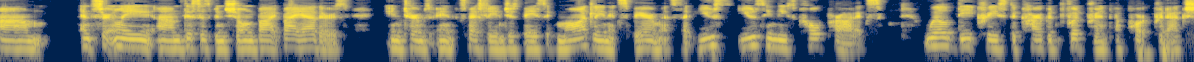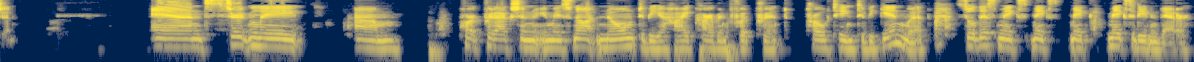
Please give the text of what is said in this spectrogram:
um, and certainly um, this has been shown by by others in terms, especially in just basic modeling experiments, that use, using these co-products will decrease the carbon footprint of pork production. And certainly, um, pork production is not known to be a high carbon footprint protein to begin with. So this makes makes make makes it even better.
